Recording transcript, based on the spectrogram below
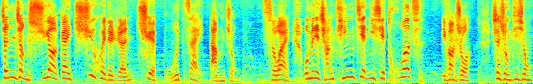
真正需要该聚会的人却不在当中。此外，我们也常听见一些托词，比方说：“圣兄弟兄，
